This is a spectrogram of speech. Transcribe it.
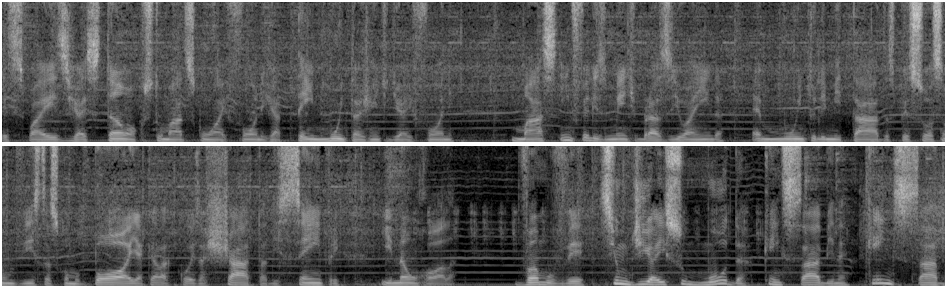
esses países já estão acostumados com o iPhone, já tem muita gente de iPhone, mas infelizmente o Brasil ainda é muito limitado, as pessoas são vistas como boy, aquela coisa chata de sempre e não rola. Vamos ver se um dia isso muda, quem sabe, né? Quem sabe?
